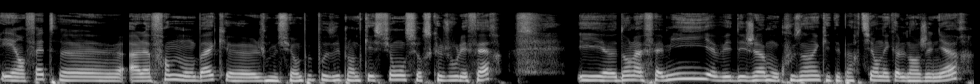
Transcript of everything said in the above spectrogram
Et en fait, euh, à la fin de mon bac, euh, je me suis un peu posé plein de questions sur ce que je voulais faire. Et dans la famille, il y avait déjà mon cousin qui était parti en école d'ingénieur.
